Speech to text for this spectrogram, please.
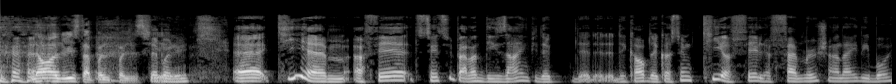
Non, lui c'était pas le policier. C'est pas lui. Euh, qui euh, a fait, tu te souviens-tu, parlant de design puis de, de, de, de décor, de costume, qui a fait le fameux chandail des boys?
